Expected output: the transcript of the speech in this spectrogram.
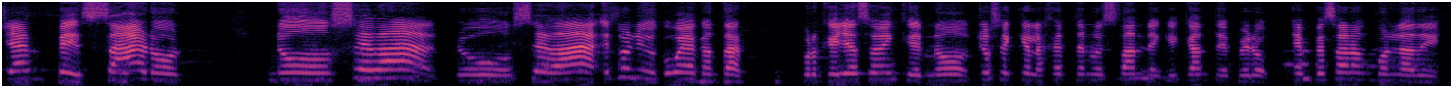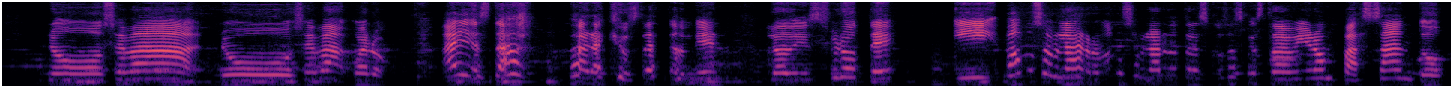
ya empezaron no se va, no se va. Es lo único que voy a cantar, porque ya saben que no, yo sé que la gente no es fan de que cante, pero empezaron con la de no se va, no se va. Bueno, ahí está, para que usted también lo disfrute. Y vamos a hablar, vamos a hablar de otras cosas que estuvieron pasando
